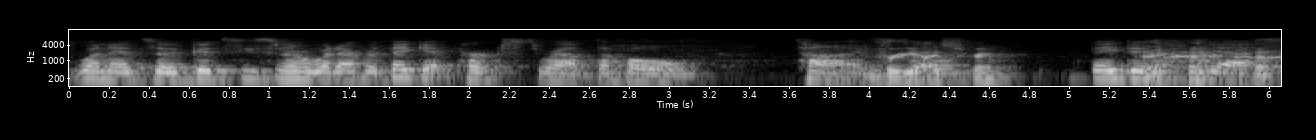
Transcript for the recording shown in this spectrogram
when it's a good season or whatever, they get perks throughout the whole time. Free so ice cream. They do, yes.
